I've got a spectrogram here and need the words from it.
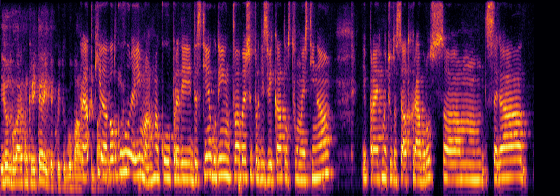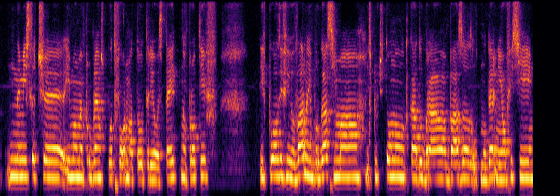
И да отговарят на критериите, които глобално. Краткият отговор е има. Ако преди 10 години това беше предизвикателство наистина и правихме чудеса от храброст, сега не мисля, че имаме проблем с платформата от Real Estate. Напротив, и в Пловдив, и във Варна, и в Бургас има изключително така добра база от модерни офиси.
